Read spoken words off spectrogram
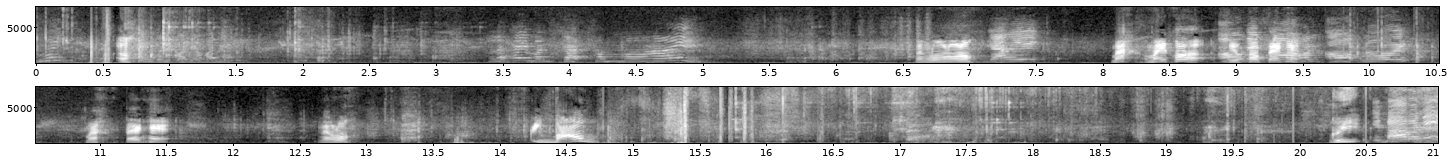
เฮ้ยเอ้าให้มันก่อนเดี๋ยวมันเนี่ยแล้วให้มันกัดทำไม นั่งลงนั่งลงยังอีกมาเอาไหมพ่อ เดี๋ยวพ่อแปลงให้ามันออกเลย มา แปลงให้ นั่งลงไอ้เบา เฮ้ยไอ้บ้าวมานี่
